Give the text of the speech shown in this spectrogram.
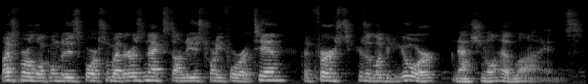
Much more local news, sports, and weather is next on News 24 at 10. But first, here's a look at your national headlines.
